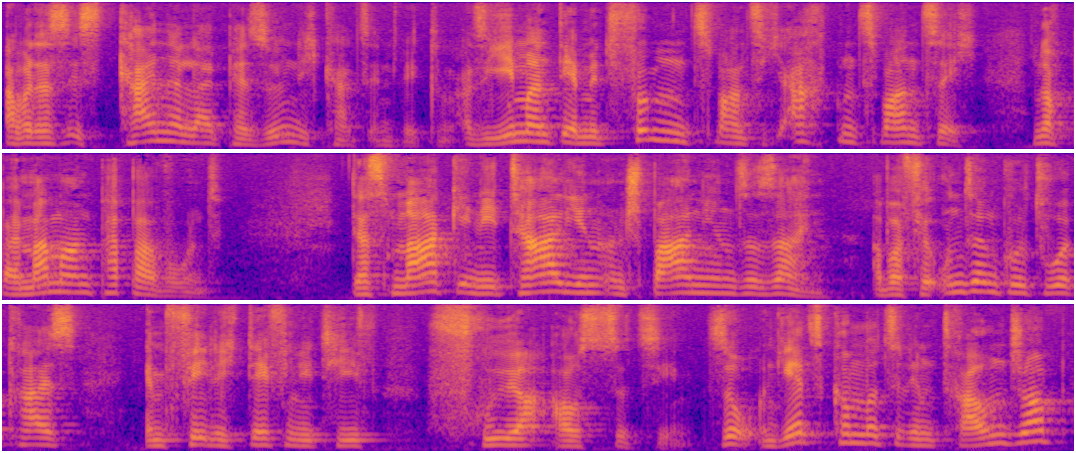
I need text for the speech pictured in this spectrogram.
aber das ist keinerlei Persönlichkeitsentwicklung. Also jemand, der mit 25, 28 noch bei Mama und Papa wohnt, das mag in Italien und Spanien so sein, aber für unseren Kulturkreis empfehle ich definitiv, früher auszuziehen. So, und jetzt kommen wir zu dem Traumjob.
